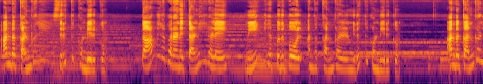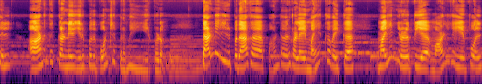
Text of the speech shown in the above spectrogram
அந்த கண்களே சிரித்துக் கொண்டிருக்கும். தாமிரபரணி தண்ணீர்களே மீன் மிதப்பது போல் அந்த கண்கள் மிதந்து கொண்டிருக்கும். அந்த கண்களில் ஆனந்த கண்ணீர் இருப்பது போன்ற பிரமை ஏற்படும். தண்ணீர் இருப்பதாக பாண்டவர்களை மயக்க வைக்க மயம் எழுப்பிய மாளிகையைப் போல்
